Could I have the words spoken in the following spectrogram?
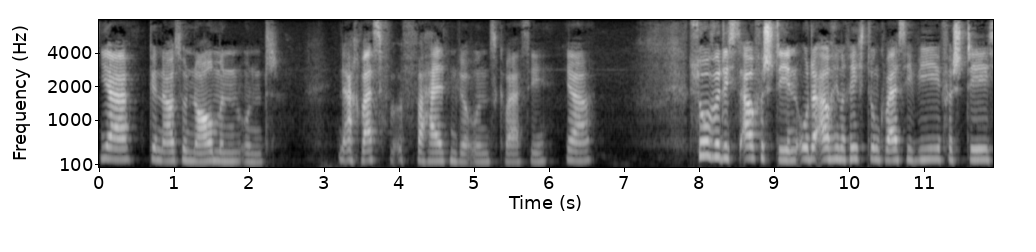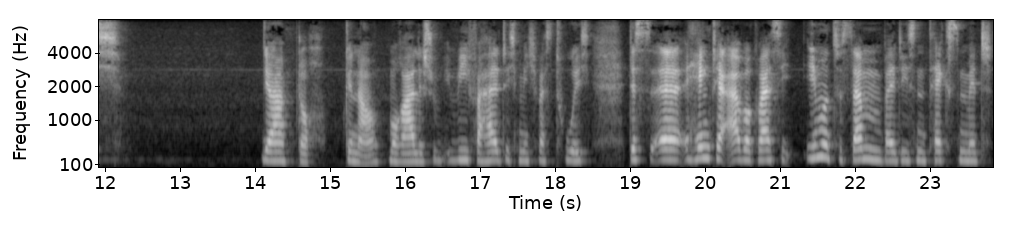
Ja, genau, so Normen und nach was verhalten wir uns quasi. Ja. So würde ich es auch verstehen. Oder auch in Richtung quasi, wie verstehe ich. Ja, doch, genau, moralisch. Wie verhalte ich mich, was tue ich? Das äh, hängt ja aber quasi immer zusammen bei diesen Texten mit,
